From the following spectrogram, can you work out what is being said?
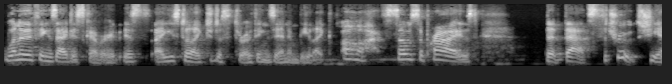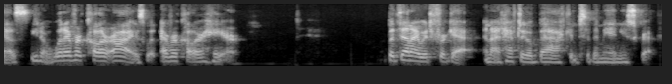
one of the things I discovered is I used to like to just throw things in and be like, oh, I'm so surprised that that's the truth. She has, you know, whatever color eyes, whatever color hair. But then I would forget and I'd have to go back into the manuscript.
